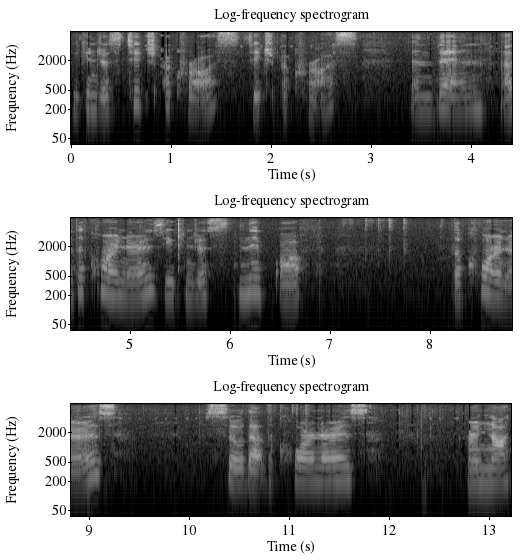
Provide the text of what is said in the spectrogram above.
You can just stitch across, stitch across and then at the corners you can just snip off the corners so that the corners are not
